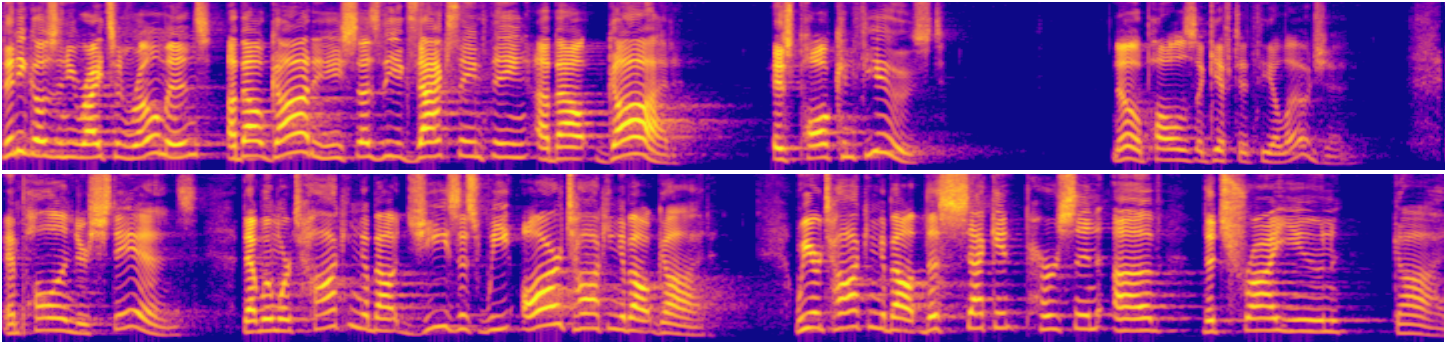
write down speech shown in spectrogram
Then he goes and he writes in Romans about God, and he says the exact same thing about God. Is Paul confused? No, Paul's a gifted theologian. And Paul understands that when we're talking about Jesus, we are talking about God. We are talking about the second person of the triune God.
